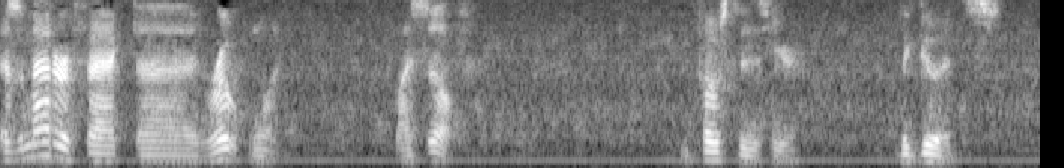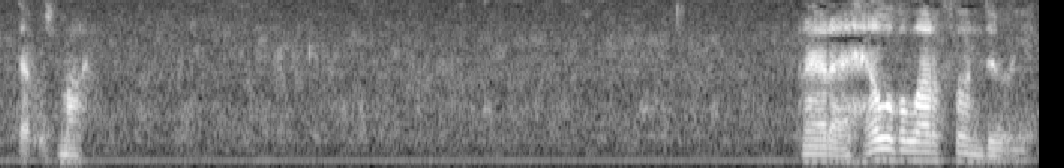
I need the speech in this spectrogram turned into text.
As a matter of fact, I wrote one myself and posted it here. The Goods. That was mine. And I had a hell of a lot of fun doing it.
